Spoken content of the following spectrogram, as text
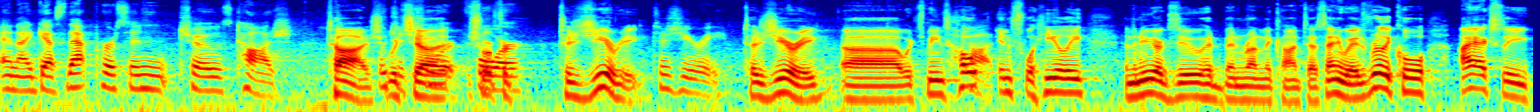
And I guess that person chose Taj, Taj, which which, is uh, short short for- for Tajiri. Tajiri. Tajiri, uh, which means hope Taj. in Swahili, and the New York Zoo had been running the contest. Anyway, it was really cool. I actually,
